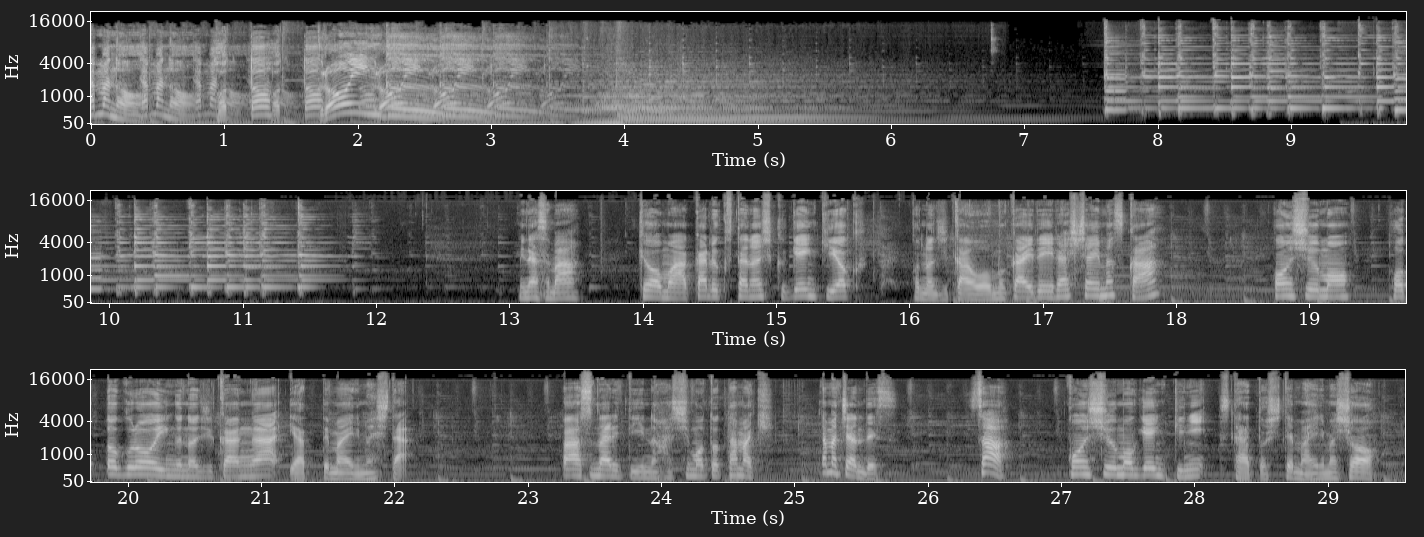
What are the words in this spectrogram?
玉野。玉野。ホット。ホット。グローイング皆様今日も明るく楽しく元気よくこの時間をお迎えでいらっしゃいますか？今週もホットグローイングの時間がやってまいりました。パーソナリティの橋本玉木たまちゃんです。さあ今週も元気にスタートしてまいりましょう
